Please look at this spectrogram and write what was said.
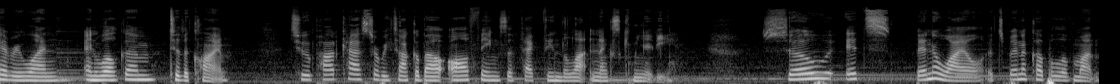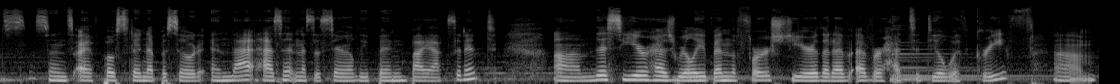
Everyone, and welcome to The Climb, to a podcast where we talk about all things affecting the Latinx community. So, it's been a while, it's been a couple of months since I have posted an episode, and that hasn't necessarily been by accident. Um, this year has really been the first year that I've ever had to deal with grief. Um,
